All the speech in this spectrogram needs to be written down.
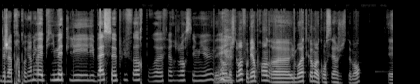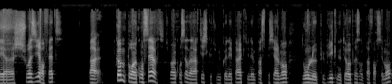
déjà pré-programmées. Ouais, et puis mettre les, les basses euh, plus fort pour euh, faire genre c'est mieux. Mais non, mais justement, il faut bien prendre euh, une boîte comme un concert, justement, et euh, choisir, en fait, bah, comme pour un concert, si tu vas à un concert d'un artiste que tu ne connais pas, que tu n'aimes pas spécialement, dont le public ne te représente pas forcément,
